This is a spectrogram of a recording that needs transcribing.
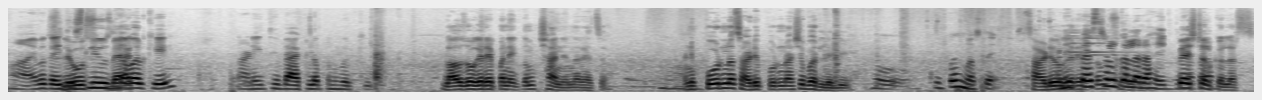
बघा. वर्क येईल आणि इथे बॅकला पण वर्क येईल. ब्लाऊज वगैरे पण एकदम छान येणार ह्याचं आणि पूर्ण साडी पूर्ण अशी भरलेली. आहे हो खूपच मस्त आहे. साडी वगैरे पेस्टल कलर आहे पेस्टल आता. कलर्स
